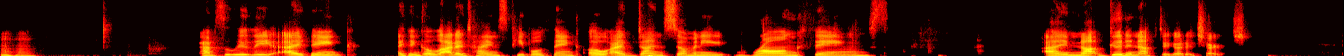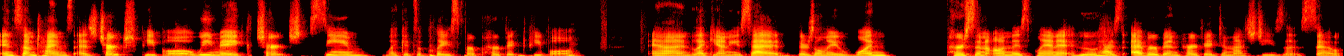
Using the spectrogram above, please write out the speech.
hmm Absolutely. I think I think a lot of times people think, "Oh, I've done so many wrong things. I'm not good enough to go to church." And sometimes as church people, we make church seem like it's a place for perfect people. And like Annie said, there's only one person on this planet who has ever been perfect, and that's Jesus. So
